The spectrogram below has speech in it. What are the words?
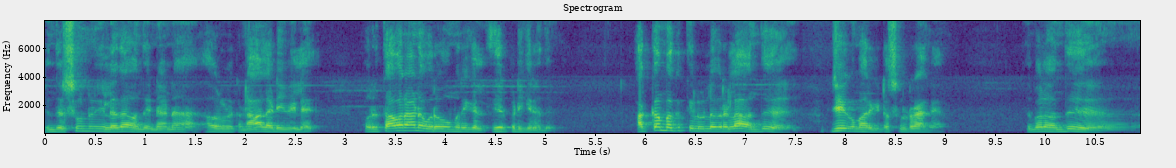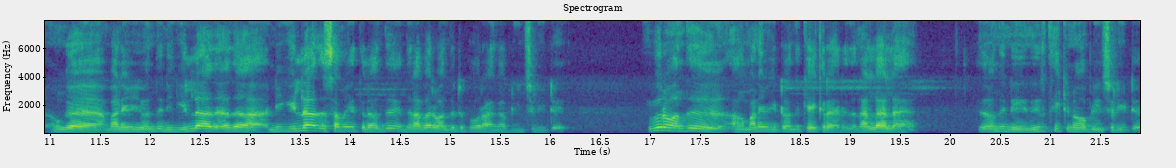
இந்த சூழ்நிலையில் தான் வந்து என்னென்னா அவர்களுக்கு நாளடைவில் ஒரு தவறான உறவு முறைகள் ஏற்படுகிறது. அக்கம் பக்கத்தில் உள்ளவரெல்லாம் வந்து விஜயகுமார் கிட்ட சொல்கிறாங்க இதுபோல் வந்து உங்கள் மனைவி வந்து நீங்கள் இல்லாத அதான் நீங்கள் இல்லாத சமயத்தில் வந்து இந்த நபர் வந்துட்டு போகிறாங்க அப்படின்னு சொல்லிட்டு இவரும் வந்து அவங்க மனைவி கிட்ட வந்து கேட்குறாரு இது நல்லா இல்லை. இதை வந்து நீ நிறுத்திக்கணும் அப்படின்னு சொல்லிட்டு.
